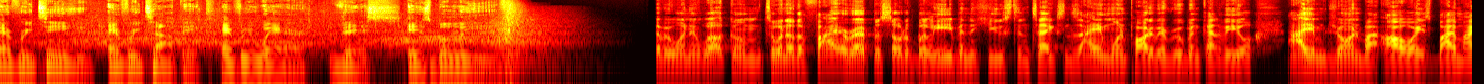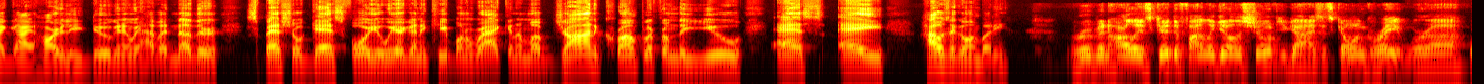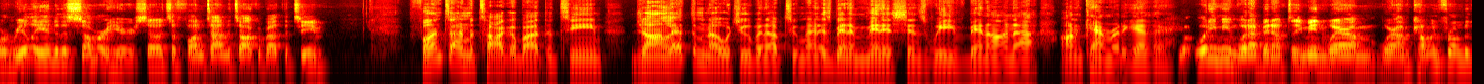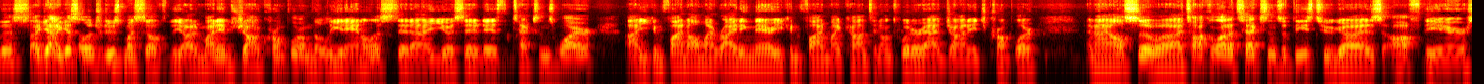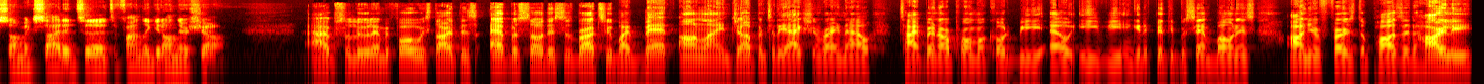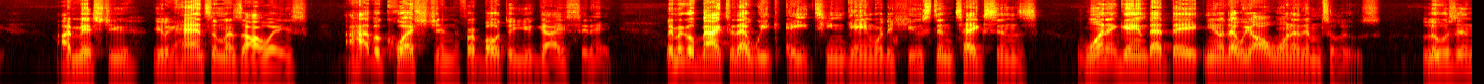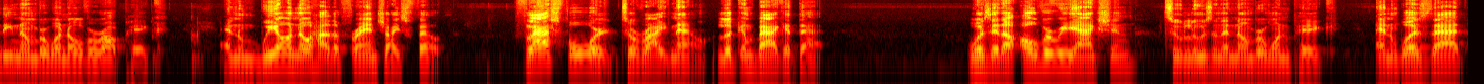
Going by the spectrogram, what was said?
Every team, every topic, everywhere. This is Believe. Everyone, and welcome to another fire episode of Believe in the Houston Texans. I am one part of it, Ruben Calvillo. I am joined by always by my guy Harley Dugan, and we have another special guest for you. We are going to keep on racking them up. John Crumpler from the USA. How's it going, buddy? Ruben Harley, it's good to finally get on the show with you guys. It's going great. We're uh we're really into the summer here, so it's a fun time to talk about the team. Fun time to talk about the team. John, let them know what you've been up to, man. It's been a minute since we've been on uh on camera together. What do you mean what I've been up to? You mean where I'm where I'm coming from to this? I guess, I guess I'll introduce myself to the audience. My name is John Crumpler. I'm the lead analyst at uh, USA Today's The Texans Wire. Uh, you can find all my writing there. You can find my content on Twitter at John H. Crumpler. And I also uh, I talk a lot of Texans with these two guys off the air, so I'm excited to to finally get on their show. Absolutely. And before we start this episode, this is brought to you by Bet Online. Jump into the action right now. Type in our promo code BLEV and get a 50% bonus on your first deposit. Harley, I missed you. You look handsome as always. I have a question for both of you guys today. Let me go back to that week 18 game where the Houston Texans won a game that they, you know, that we all wanted them to lose, losing the number one overall pick. And we all know how the franchise felt. Flash forward to right now, looking back at that. Was it an overreaction to losing the number one pick? And was that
